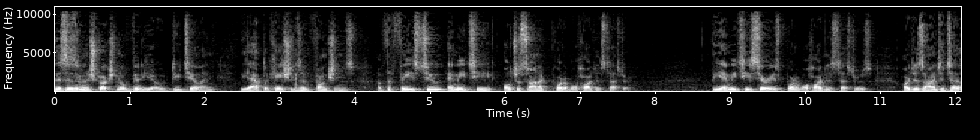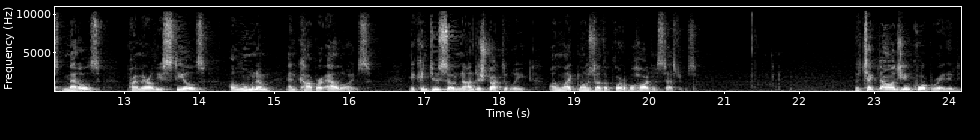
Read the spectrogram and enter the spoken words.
This is an instructional video detailing the applications and functions of the Phase 2 MET ultrasonic portable hardness tester. The MET series portable hardness testers are designed to test metals, primarily steels, aluminum, and copper alloys. It can do so non-destructively, unlike most other portable hardness testers. The technology incorporated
